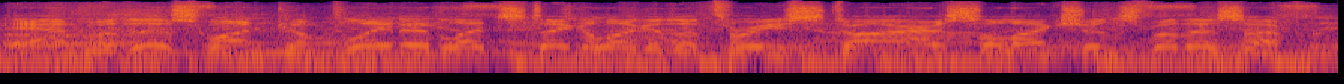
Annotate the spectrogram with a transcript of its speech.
And with this one completed, let's take a look at the three-star selections for this effort.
